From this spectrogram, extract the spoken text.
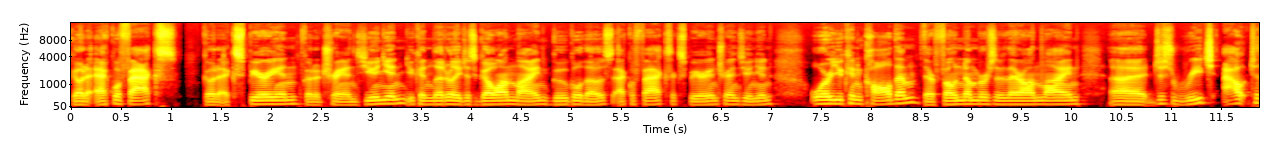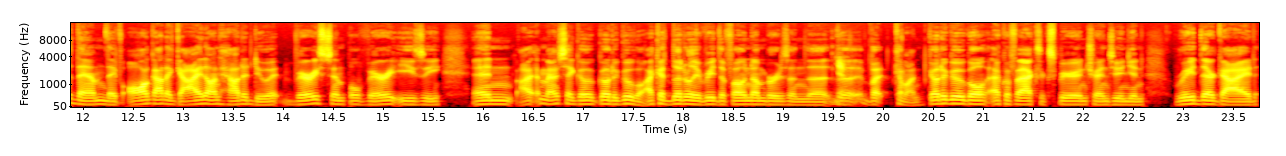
Go to Equifax go to Experian, go to TransUnion. You can literally just go online, Google those Equifax, Experian, TransUnion, or you can call them. Their phone numbers are there online. Uh, just reach out to them. They've all got a guide on how to do it. Very simple, very easy. And I, I mean, I say go go to Google. I could literally read the phone numbers and the, the but come on, go to Google, Equifax, Experian, TransUnion, read their guide,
